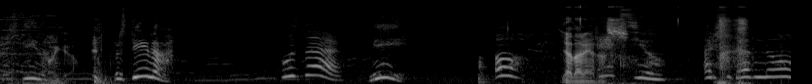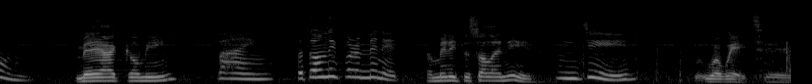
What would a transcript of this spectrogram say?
Cristina! There we go. Cristina! Who's there? Me! Oh, Yeah, that answers. Ezio. I should have known. May I come in? Fine, but only for a minute. A minute is all I need. Indeed. Well, wait. Uh,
